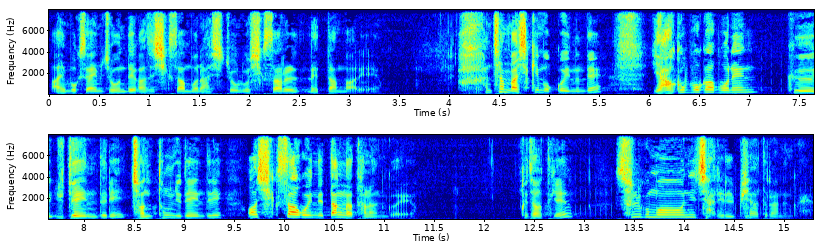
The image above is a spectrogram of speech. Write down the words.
아이 목사님 좋은 데 가서 식사 한번 하시죠. 그리고 식사를 냈단 말이에요. 한참 맛있게 먹고 있는데 야고보가 보낸 그 유대인들이 전통 유대인들이 어 식사하고 있는데 딱 나타나는 거예요. 그저 어떻게 해요? 슬그머니 자리를 피하더라는 거예요.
